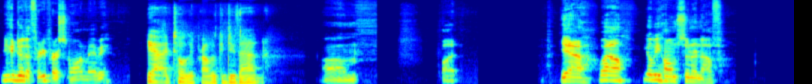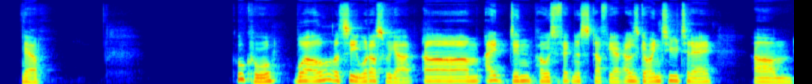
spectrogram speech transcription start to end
You could do the three person one, maybe. Yeah, I totally probably could do that. Um, but yeah, well, you'll be home soon enough. Yeah. Cool, cool. Well, let's see what else we got. Um, I didn't post fitness stuff yet. I was going to today. Um,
